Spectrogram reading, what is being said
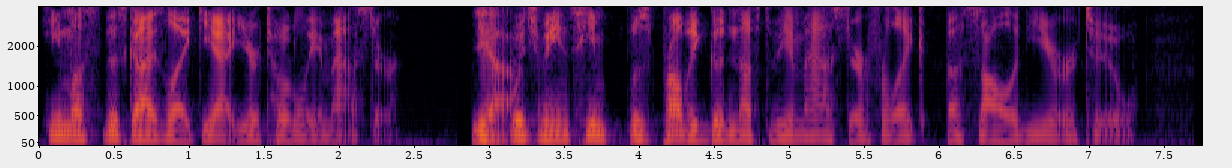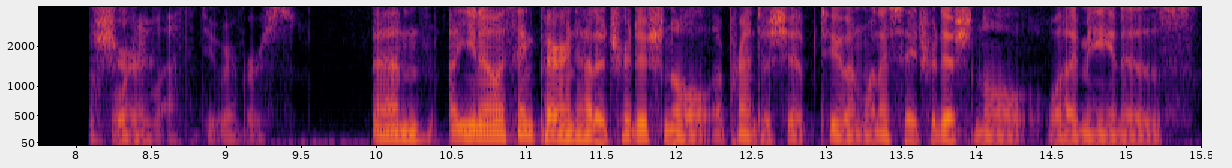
he must. This guy's like, yeah, you're totally a master, Yeah. which means he was probably good enough to be a master for like a solid year or two before Sure. he left the Two Rivers. And uh, you know, I think Perrin had a traditional apprenticeship too. And when I say traditional, what I mean is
